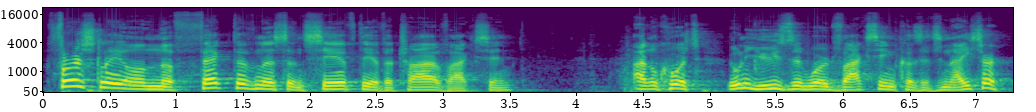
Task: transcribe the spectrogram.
firstly, on the effectiveness and safety of a trial vaccine. And of course, they only use the word vaccine because it's nicer.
